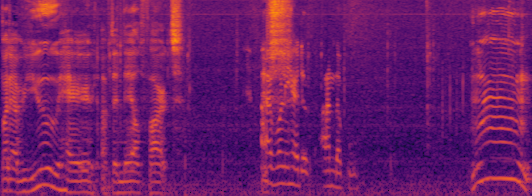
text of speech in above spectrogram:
But have you heard of the nail fart? I've only heard of Andapu. Mmm.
